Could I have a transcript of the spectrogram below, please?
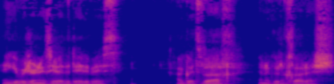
Thank you for joining us here at the database. A good Tvach and a good Chodesh.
